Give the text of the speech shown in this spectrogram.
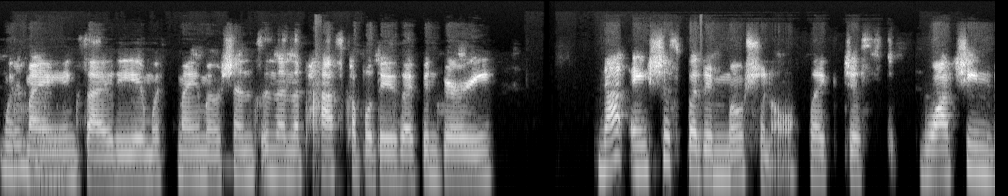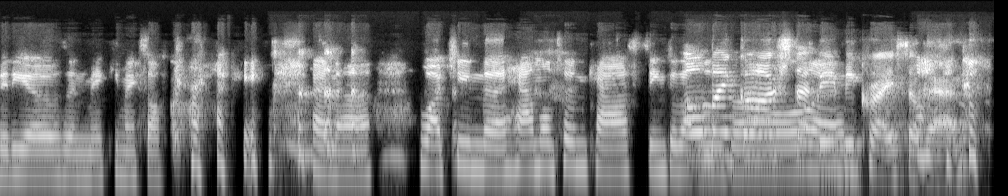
with mm-hmm. my anxiety and with my emotions, and then the past couple days I've been very not anxious but emotional like just watching videos and making myself cry and uh, watching the hamilton cast sing to that oh my gosh that and, made me cry so bad.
